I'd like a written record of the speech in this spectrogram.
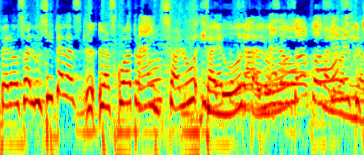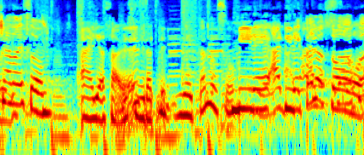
pero saludcita las, las cuatro, ¿no? Salud y Salud, directo, salud. A los ojos, Salud, amiga, escuchado eso. Ah, ya sabes, mírate. Directo a los ojos. Mire, al directo a A los ojos,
